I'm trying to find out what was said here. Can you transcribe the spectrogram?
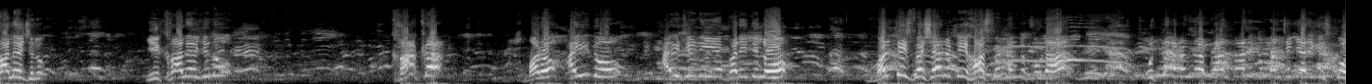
కాలేజీలు. ఈ కాలేజీలు కాక మరో ఐదు ఐటీడీఏ పరిధిలో మల్టీ స్పెషాలిటీ హాస్పిటల్ కూడా ఉత్తరాంధ్ర ప్రాంతానికి మంచి జరిగిస్తూ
